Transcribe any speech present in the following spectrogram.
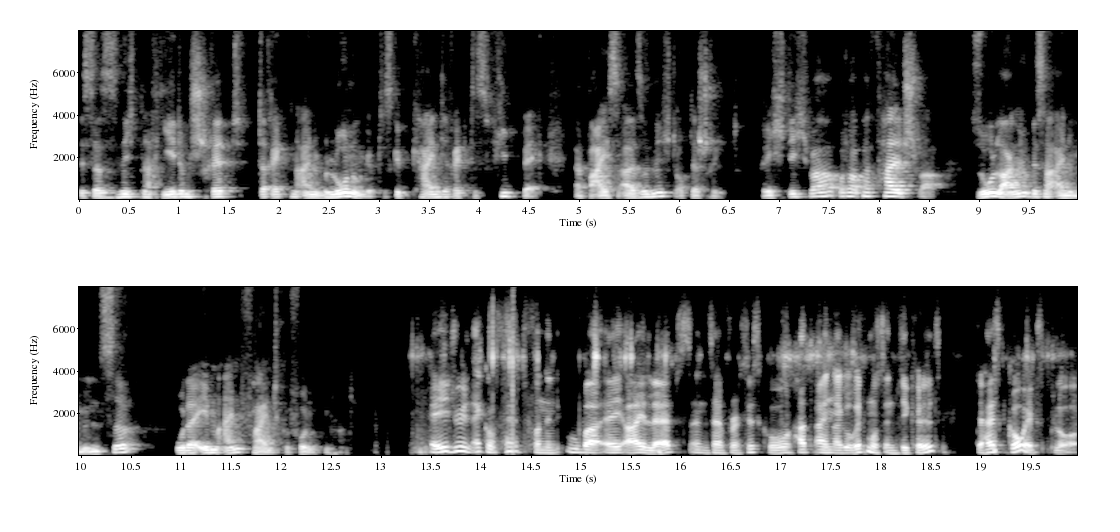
ist, dass es nicht nach jedem Schritt direkt eine Belohnung gibt. Es gibt kein direktes Feedback. Er weiß also nicht, ob der Schritt richtig war oder ob er falsch war. So lange, bis er eine Münze oder eben einen Feind gefunden hat. Adrian Ecofett von den Uber AI Labs in San Francisco hat einen Algorithmus entwickelt, der heißt GoExplore.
